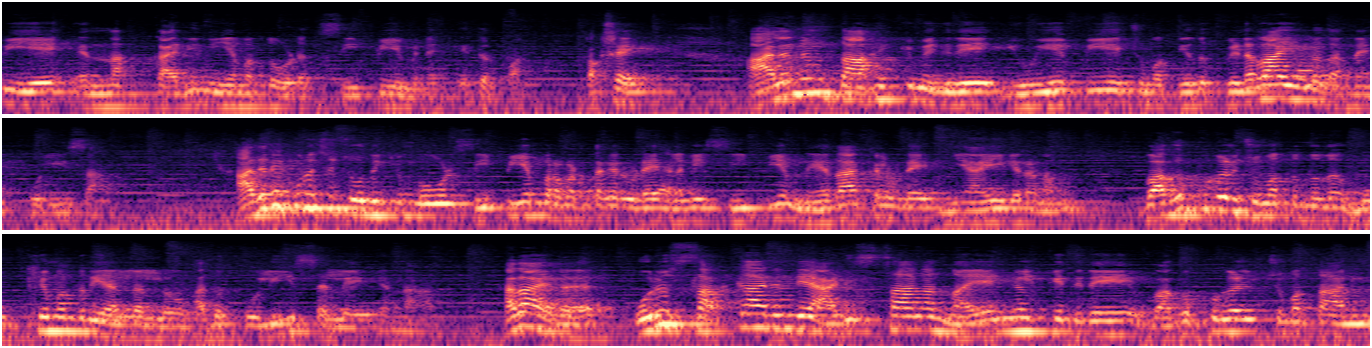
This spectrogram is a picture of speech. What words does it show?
പി എ എന്ന കരി നിയമത്തോട് സി പി എമ്മിന് എതിർപ്പാണ്. പക്ഷേ അലനും താഹയ്ക്കുമെതിരെ യു എ പി എ ചുമത്തിയത് പിണറായിയുടെ തന്നെ പോലീസാണ്. അതിനെക്കുറിച്ച് ചോദിക്കുമ്പോൾ സി പി എം പ്രവർത്തകരുടെ അല്ലെങ്കിൽ സി പി എം നേതാക്കളുടെ ന്യായീകരണം വകുപ്പുകൾ ചുമത്തുന്നത് മുഖ്യമന്ത്രി അല്ലല്ലോ അത് പോലീസ് അല്ലേ എന്നാണ്. അതായത് ഒരു സർക്കാരിന്റെ അടിസ്ഥാന നയങ്ങൾക്കെതിരെ വകുപ്പുകൾ ചുമത്താനും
